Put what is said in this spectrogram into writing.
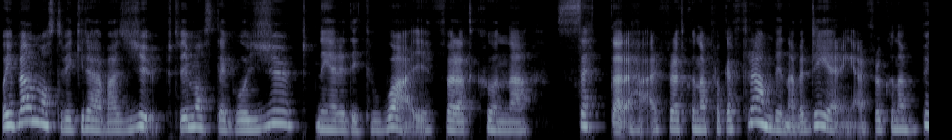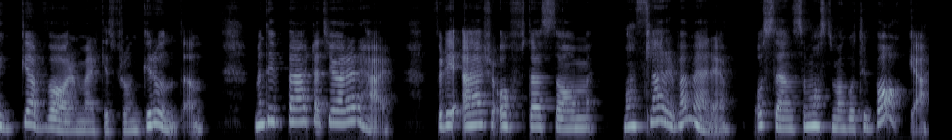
Och ibland måste vi gräva djupt. Vi måste gå djupt ner i ditt why för att kunna sätta det här, för att kunna plocka fram dina värderingar, för att kunna bygga varumärket från grunden. Men det är värt att göra det här, för det är så ofta som man slarvar med det och sen så måste man gå tillbaka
